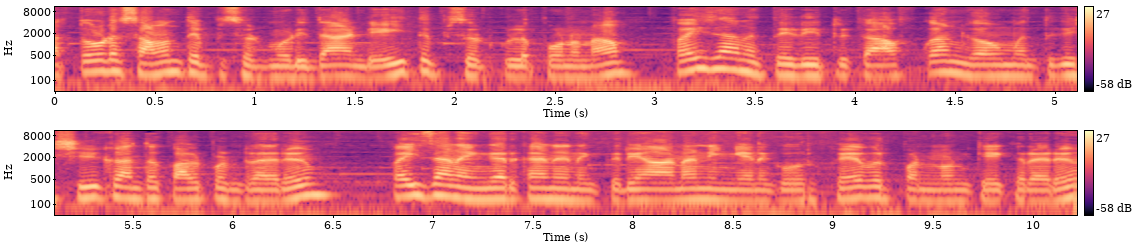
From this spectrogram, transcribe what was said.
அத்தோட செவன்த் எபிசோட் முடியுதா. அண்ட் எயித் எபிசோட்குள்ளே போனோன்னா ஃபைசானை தேடிட்டு இருக்க ஆப்கான் கவர்மெண்ட்டுக்கு ஸ்ரீகாந்தை கால் பண்ணுறாரு ஃபைசான் எங்கே இருக்கான்னு எனக்கு தெரியும். ஆனால் நீங்கள் எனக்கு ஒரு ஃபேவர் பண்ணணும்னு கேட்குறாரு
